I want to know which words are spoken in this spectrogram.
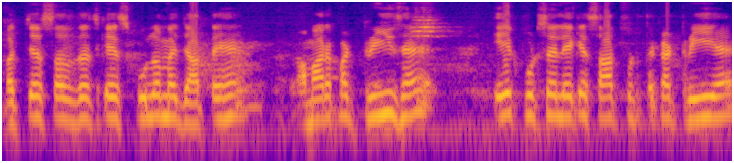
बच्चे सज धज के स्कूलों में जाते हैं हमारे पास ट्रीज हैं एक फुट से लेके सात फुट तक का ट्री है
